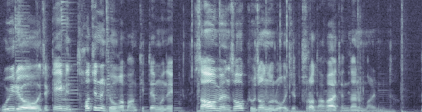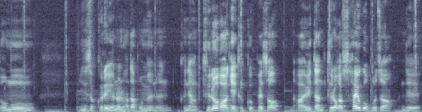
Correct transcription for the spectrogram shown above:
오히려 이제 게임이 터지는 경우가 많기 때문에 싸우면서 교전으로 이제 풀어 나가야 된다는 말입니다. 너무 인서클에 연연하다 보면은 그냥 들어가기에 급급해서 아 일단 들어가서 살고 보자. 근데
